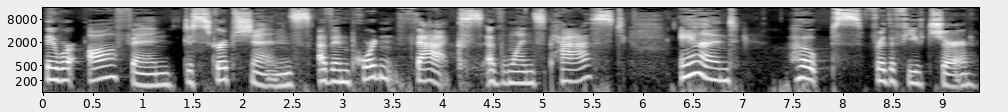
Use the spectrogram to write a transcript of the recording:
They were often descriptions of important facts of one's past and hopes for the future.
